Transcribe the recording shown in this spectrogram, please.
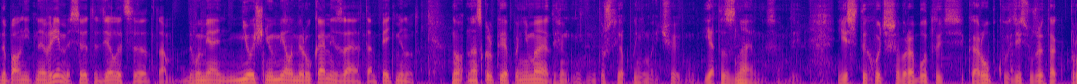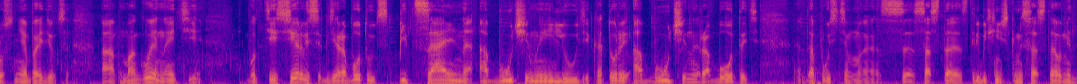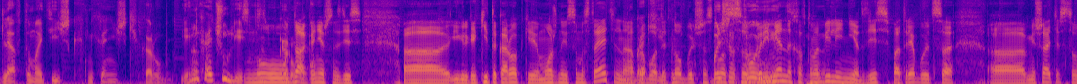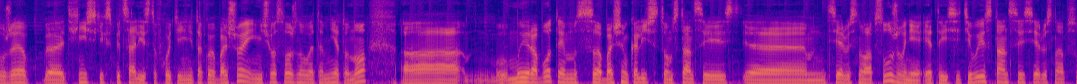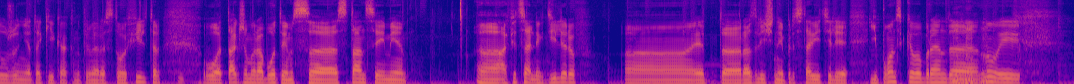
дополнительное время. Все это делается там двумя не очень умелыми руками за там пять минут. Но, насколько я понимаю, не то, что я понимаю, что я-то знаю, на самом деле. Если ты хочешь обработать коробку, здесь уже так просто не обойдется. А могу я найти вот те сервисы, где работают специально обученные люди, которые обучены работать, э, допустим, э, с, соста- с триботехническими составами для автоматических механических коробок. Я не хочу лезть в Ну коробку. да, конечно, здесь, а, Игорь, какие-то коробки можно и самостоятельно Ну, обработать, но большинство, Большинство современных нет, автомобилей нет. Здесь потребуется а, вмешательство уже э, технических специалистов, хоть и не такое большое, и ничего сложного в этом нету, но а, мы работаем с большим количеством станций э, сервисного обслуживания. Это и сетевые станции сервисного обслуживания, такие как, например, СТО «Фильтр». Вот. Также мы работаем с станциями э, официальных дилеров. А, Это различные представители японского бренда. Мгм, Ну и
